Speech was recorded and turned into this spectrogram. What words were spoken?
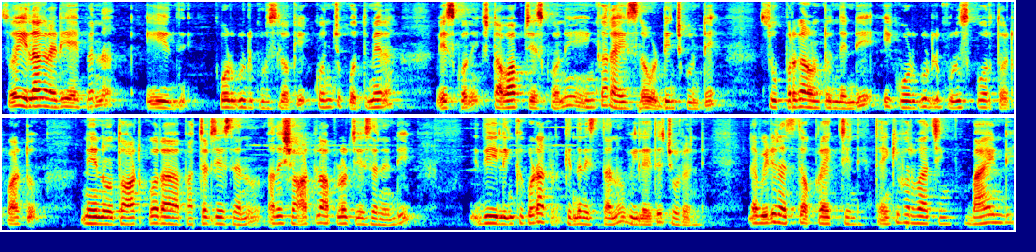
సో ఇలాగ రెడీ అయిపోయిన ఈ కోడిగుడ్డు పులుసులోకి కొంచెం కొత్తిమీర వేసుకొని స్టవ్ ఆఫ్ చేసుకొని ఇంకా రైస్లో వడ్డించుకుంటే సూపర్గా ఉంటుందండి. ఈ కోడిగుడ్లు పులుసు కూరతో పాటు నేను తోటకూర పచ్చడి చేశాను. అది షార్ట్లో అప్లోడ్ చేశానండి. ఇది లింక్ కూడా అక్కడ కింద ఇస్తాను. వీలైతే చూడండి. నా వీడియో నచ్చితే ఒక లైక్ చేయండి. Thank you for watching bye అండి.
